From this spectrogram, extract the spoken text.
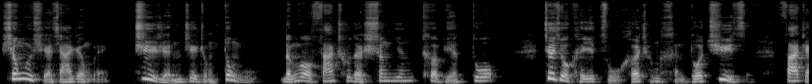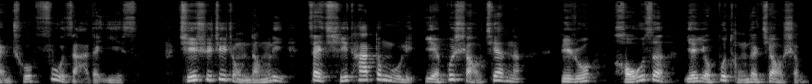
生物学家认为，智人这种动物能够发出的声音特别多，这就可以组合成很多句子，发展出复杂的意思。其实这种能力在其他动物里也不少见呢，比如猴子也有不同的叫声。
